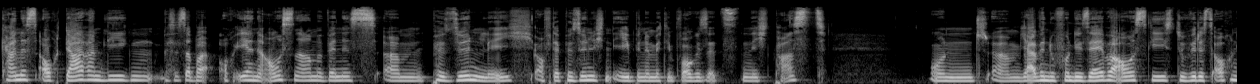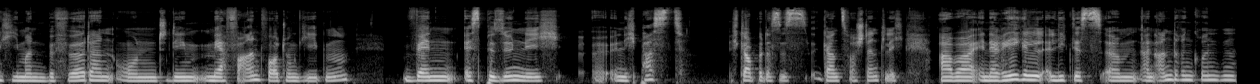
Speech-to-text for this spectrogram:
kann es auch daran liegen, das ist aber auch eher eine Ausnahme, wenn es ähm, persönlich, auf der persönlichen Ebene mit dem Vorgesetzten nicht passt. Und ähm, ja, wenn du von dir selber ausgehst, du würdest auch nicht jemanden befördern und dem mehr Verantwortung geben, wenn es persönlich äh, nicht passt. Ich glaube, das ist ganz verständlich. Aber in der Regel liegt es ähm, an anderen Gründen,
